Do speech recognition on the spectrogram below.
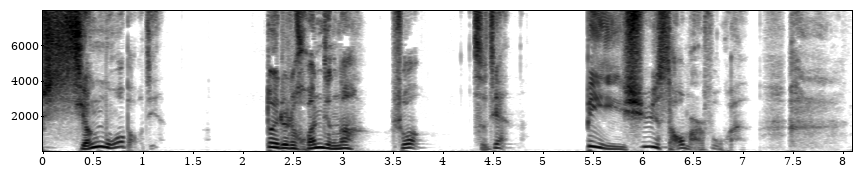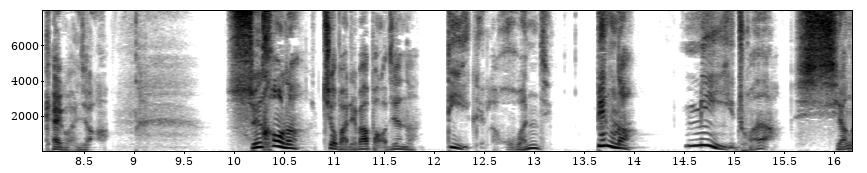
降魔宝剑，对着这环境呢说：“此剑。”必须扫码付款，开个玩笑啊！随后呢，就把这把宝剑呢递给了环景，并呢秘传啊降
